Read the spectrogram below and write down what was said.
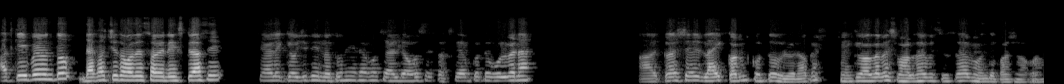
আজকে এই পর্যন্ত। দেখা হচ্ছে তোমাদের সঙ্গে নেক্সট ক্লাসে চ্যানেলে কেউ যদি নতুন হয়ে থাকো চ্যানেলটি অবশ্যই সাবস্ক্রাইব করতে ভুলবে না। আর ক্লাসে লাইক কমেন্ট করতে ভুলবে না okay thank you all the best ভালো থাকবে, সুস্থ থাকবে, মন দিয়ে পড়াশোনা করো।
